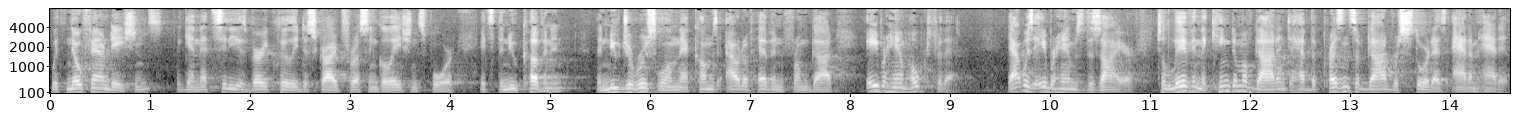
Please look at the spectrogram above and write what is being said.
with no foundations. Again, that city is very clearly described for us in Galatians 4. It's the new covenant, the new Jerusalem that comes out of heaven from God. Abraham hoped for that. That was Abraham's desire, to live in the kingdom of God and to have the presence of God restored as Adam had it.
